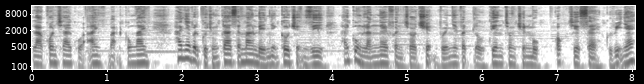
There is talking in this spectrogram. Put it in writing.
là con trai của anh, bạn Công Anh. Hai nhân vật của chúng ta sẽ mang đến những câu chuyện gì? Hãy cùng lắng nghe phần trò chuyện với nhân vật đầu tiên trong chuyên mục Góc chia sẻ quý vị nhé.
